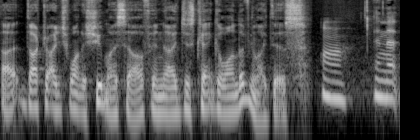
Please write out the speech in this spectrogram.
uh, Doctor, I just want to shoot myself and I just can't go on living like this. Mm. And that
